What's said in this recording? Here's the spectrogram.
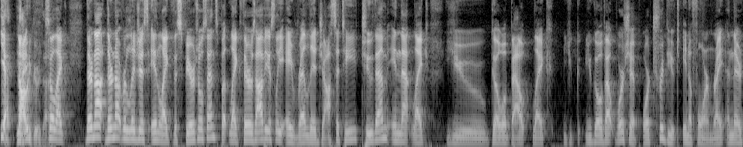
yeah, no, I would agree with that. So like they're not they're not religious in like the spiritual sense, but like there's obviously a religiosity to them in that like you go about like you you go about worship or tribute in a form, right? And there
